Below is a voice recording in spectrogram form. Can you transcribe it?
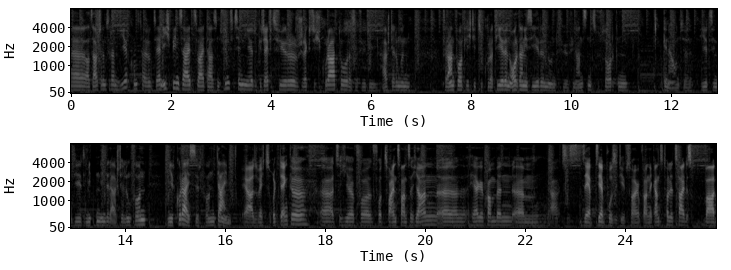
äh, als Ausstellungsraum hier, Kunsthalle Luzern. Ich bin seit 2015 hier Geschäftsführer, Schrägstrich Kurator, also für die Ausstellungen verantwortlich, die zu kuratieren, organisieren und für Finanzen zu sorgen. Genau, und äh, hier sind wir mitten in der Ausstellung von Mirko Reisser von Daim. Ja, also wenn ich zurückdenke, äh, als ich hier vor, vor 22 Jahren äh, hergekommen bin, ähm, ja, es ist sehr, sehr positiv. Es war, war eine ganz tolle Zeit. Es war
